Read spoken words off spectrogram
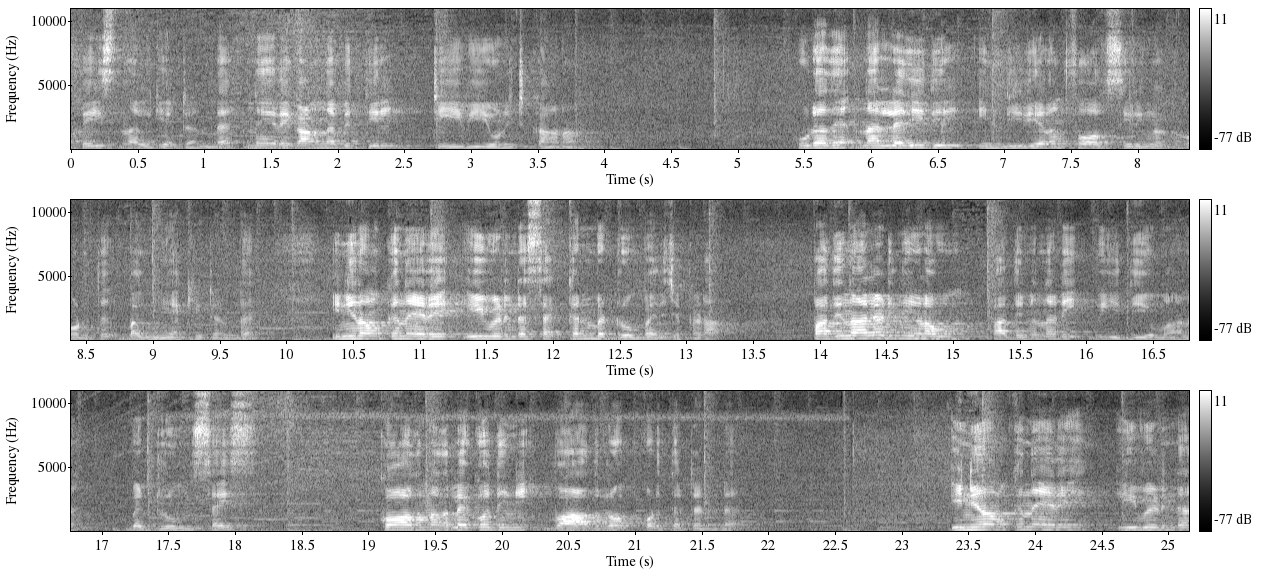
സ്പേസ് നൽകിയിട്ടുണ്ട്. നേരെ കാണുന്ന ഭിത്തിയിൽ ടി വി യൂണിറ്റ് കാണാം. കൂടാതെ നല്ല രീതിയിൽ ഇന്റീരിയറും ഫോർ സീലിംഗ് ഒക്കെ കൊടുത്ത് ഭംഗിയാക്കിയിട്ടുണ്ട്. ഇനി നമുക്ക് നേരെ ഈ വീടിന്റെ സെക്കൻഡ് ബെഡ്റൂം പരിചയപ്പെടാം. പതിനാലടി നീളവും പതിനൊന്നടി വീതിയുമാണ് ബെഡ്റൂം സൈസ് കോർണറിലേക്ക് ഒതുങ്ങി വാർഡ്രോബ് കൊടുത്തിട്ടുണ്ട്. ഇനി നമുക്ക് നേരെ ഈ വീടിന്റെ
